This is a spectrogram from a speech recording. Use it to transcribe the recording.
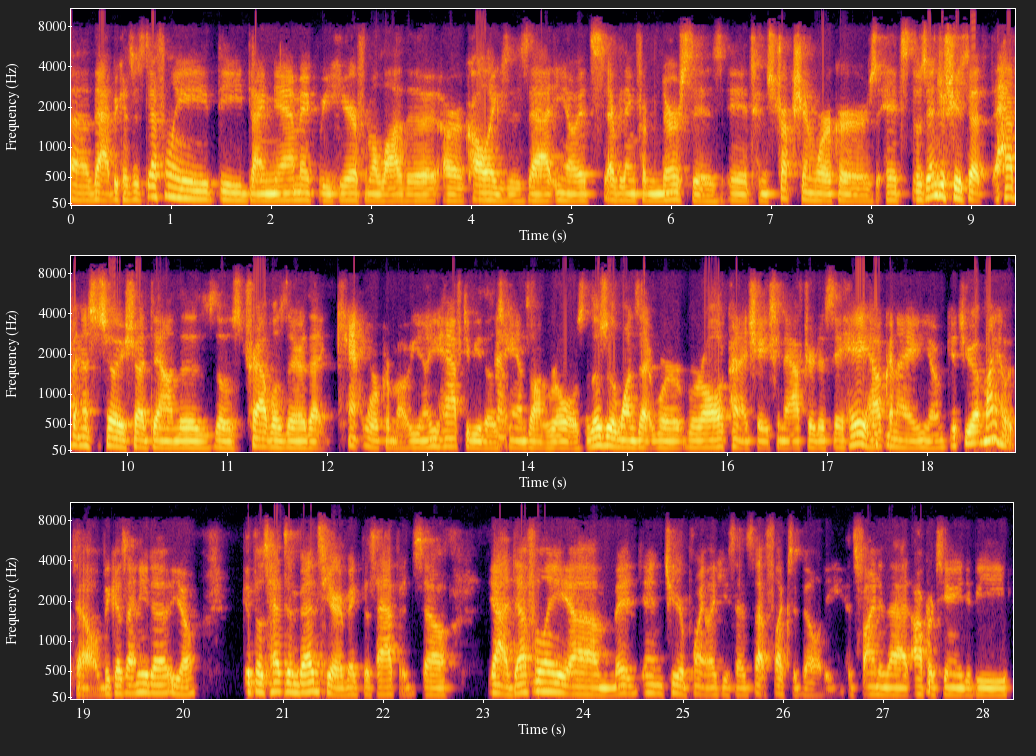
uh, that because it's definitely the dynamic we hear from a lot of the, our colleagues is that you know it's everything from nurses, it's construction workers, it's those industries that haven't necessarily shut down. Those those travels there that can't work remote. You know, you have to be those hands-on roles, and those are the ones that we're we're all kind of chasing after to say, hey, how can I you know get you at my hotel because I need to you know get those heads and beds here, and make this happen. So yeah, definitely. Um, it, and to your point, like you said, it's that flexibility. It's finding that opportunity to be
